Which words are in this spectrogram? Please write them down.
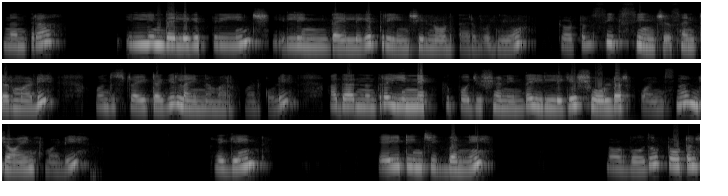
ನಂತರ ಇಲ್ಲಿಂದ ಇಲ್ಲಿಗೆ ತ್ರೀ ಇಂಚ್ ಇಲ್ಲಿಂದ ಇಲ್ಲಿಗೆ ತ್ರೀ ಇಂಚ್ ಇಲ್ಲಿ ನೋಡ್ತಾ ಇರ್ಬೋದು ನೀವು. ಟೋಟಲ್ ಸಿಕ್ಸ್ ಇಂಚ್ ಸೆಂಟರ್ ಮಾಡಿ ಒಂದು ಸ್ಟ್ರೈಟಾಗಿ ಲೈನ್ನ ಮಾರ್ಕ್ ಮಾಡ್ಕೊಳ್ಳಿ. ಅದಾದ ನಂತರ ಈ ನೆಕ್ ಪೊಸಿಷನಿಂದ ಇಲ್ಲಿಗೆ ಶೋಲ್ಡರ್ ಪಾಯಿಂಟ್ಸ್ನ ಜಾಯಿಂಟ್ ಮಾಡಿ. ಎಗೇನ್ ಏಯ್ಟ್ ಇಂಚಿಗೆ ಬನ್ನಿ. ನೋಡ್ಬೋದು ಟೋಟಲ್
